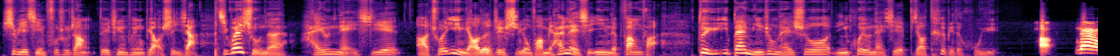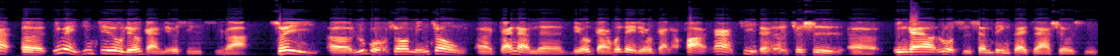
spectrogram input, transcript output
是不是也请副署长对听众朋友表示一下，疾管署呢还有哪些啊？除了疫苗的这个使用方面，还有哪些应用的方法？对于一般民众来说，您会有哪些比较特别的呼吁？好，那呃，因为已经进入流感流行期了，所以呃，如果说民众呃感染了流感或类流感的话，那记得就是呃，应该要落实生病在家休息。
